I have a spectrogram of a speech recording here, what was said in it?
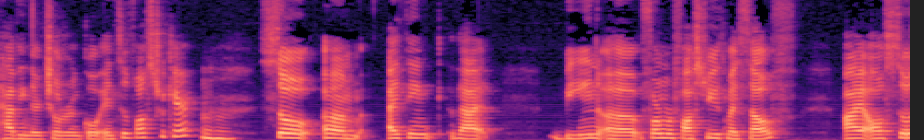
having their children go into foster care Mm-hmm. so um i think that being a former foster youth myself i also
